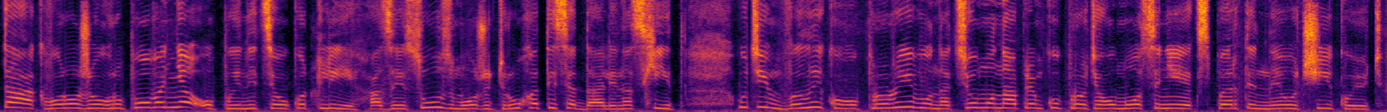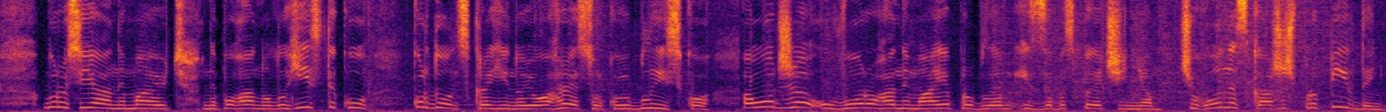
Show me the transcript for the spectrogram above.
Так, вороже угруповання опиниться у котлі, а ЗСУ зможуть рухатися далі на схід. Утім, великого прориву на цьому напрямку протягом осені експерти не очікують, бо росіяни мають непогану логістику, кордон з країною-агресоркою близько. А отже, у ворога немає проблем із забезпеченням. Чого не скажеш про південь.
